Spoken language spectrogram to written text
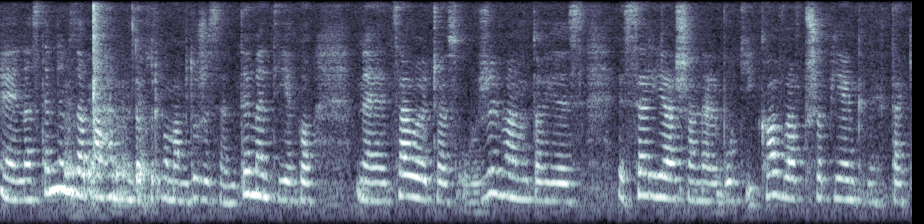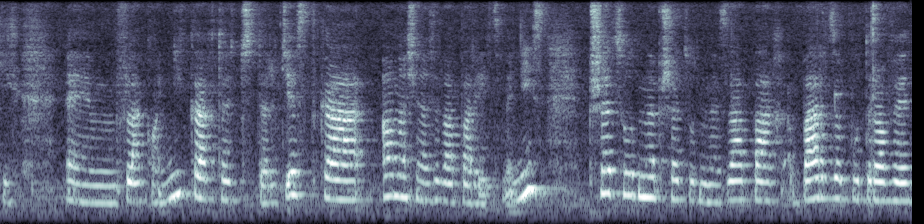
E, Następnym zapachem, do którego mam duży sentyment i jego e, cały czas używam, to jest seria Chanel Boutique'owa w przepięknych takich flakonikach. To jest 40. Ona się nazywa Paris Venice. Przecudny, przecudny zapach, bardzo pudrowy,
